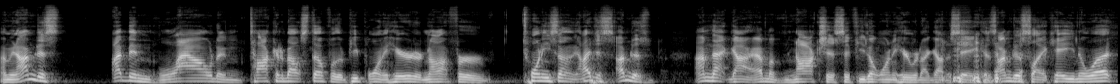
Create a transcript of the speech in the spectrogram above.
I mean, I'm just, I've been loud and talking about stuff whether people want to hear it or not for 20 something. I just, I'm just, I'm that guy. I'm obnoxious if you don't want to hear what I got to say because I'm just like, hey, you know what?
